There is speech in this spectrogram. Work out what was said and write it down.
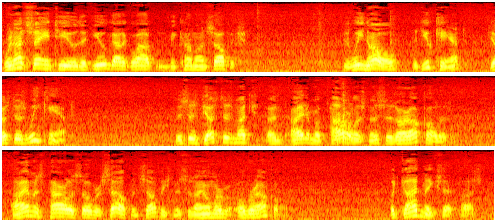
we're not saying to you that you got to go out and become unselfish. Because we know that you can't, just as we can't. This is just as much an item of powerlessness as our alcoholism. I am as powerless over self and selfishness as I am over, alcohol. But God makes that possible.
